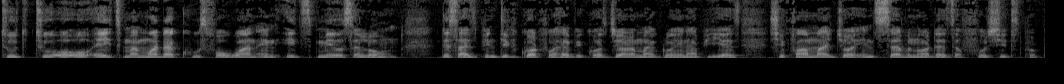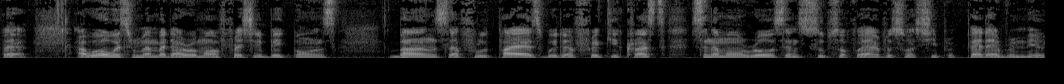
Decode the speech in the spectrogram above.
2008, my mother cooks for one and eats meals alone. This has been difficult for her because during my growing up years, she found my joy in seven orders of food she'd prepared. I will always remember the aroma of freshly baked bones, buns, uh, fruit pies with a flaky crust, cinnamon rolls, and soups of every sort. She prepared every meal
